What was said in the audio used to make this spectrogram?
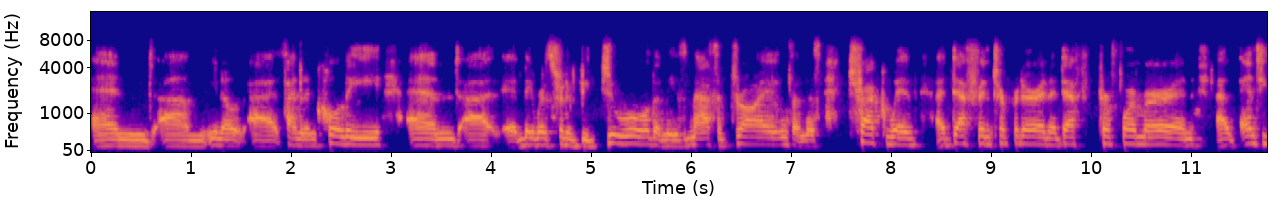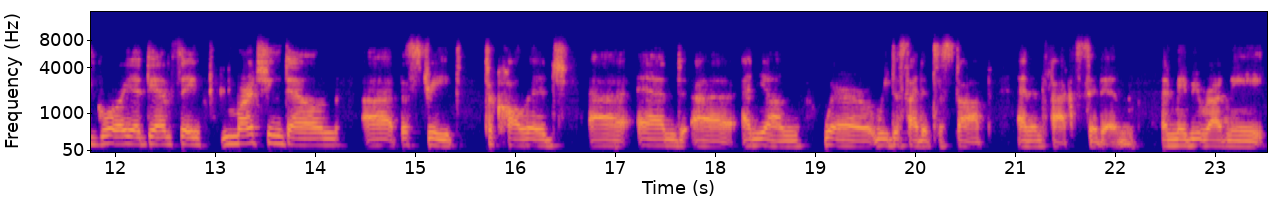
and um, you know uh, Simon Coley, and uh, they were sort of bejeweled and these massive drawings and this truck with a deaf interpreter and a deaf performer and uh, Auntie Gloria dancing, marching down uh, the street to college uh, and uh, and Yonge, where we decided to stop and in fact sit in. And maybe Rodney,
